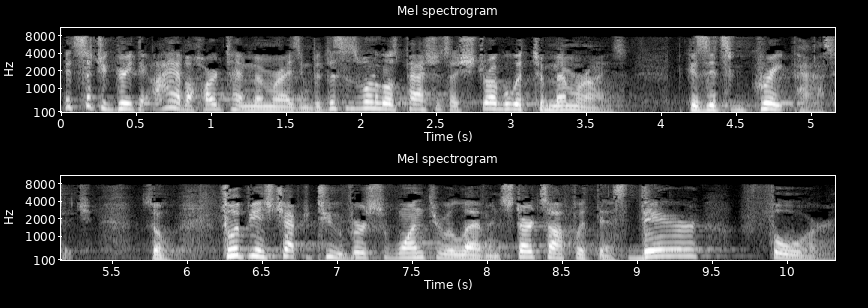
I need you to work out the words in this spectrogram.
it's such a great thing. I have a hard time memorizing, but this is one of those passages I struggle with to memorize because it's a great passage. So, Philippians chapter 2, verse 1 through 11 starts off with this. Therefore,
